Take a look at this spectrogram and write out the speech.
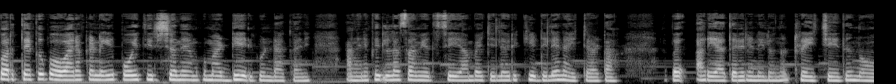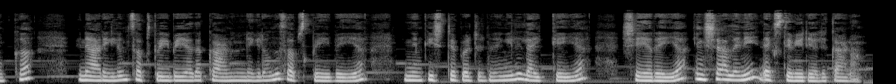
പുറത്തേക്ക് പോകാനൊക്കെ ഉണ്ടെങ്കിൽ പോയി തിരിച്ചു വന്നാൽ നമുക്ക് മടിയായിരിക്കും ഉണ്ടാക്കാൻ അങ്ങനെയൊക്കെ ഉള്ള സമയത്ത് ചെയ്യാൻ പറ്റില്ല. ഒരു കിടിലെ നൈറ്റ് ആട്ടാ. അപ്പൊ അറിയാത്തവരുണ്ടെങ്കിൽ ഒന്ന് ട്രൈ ചെയ്ത് നോക്കുക. പിന്നെ ആരെങ്കിലും സബ്സ്ക്രൈബ് ചെയ്യാതെ കാണുന്നുണ്ടെങ്കിൽ ഒന്ന് സബ്സ്ക്രൈബ് ചെയ്യുക. നിങ്ങൾക്ക് ഇഷ്ടപ്പെട്ടിട്ടുണ്ടെങ്കിൽ ലൈക്ക് ചെയ്യുക ഷെയർ ചെയ്യുക. ഇൻഷാല്ലിനി നെക്സ്റ്റ് വീഡിയോയിൽ കാണാം.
